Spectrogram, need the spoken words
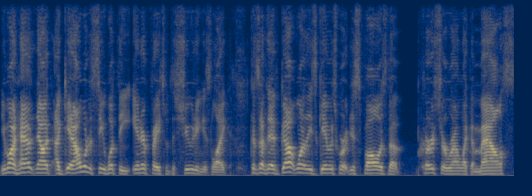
you might have now. Again, I want to see what the interface with the shooting is like because if they've got one of these gimmicks where it just follows the cursor around like a mouse,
